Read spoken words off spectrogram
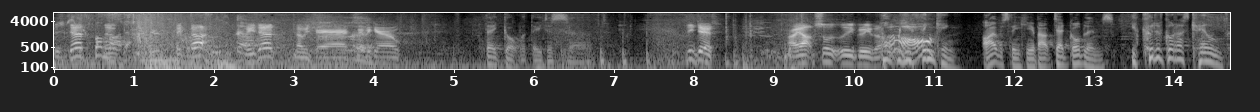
He's dead. No. Take that. Oh, Are you dead? No, he's dead. There we go. They got what they deserved. He did. I absolutely agree with that. What were you thinking? I was thinking about dead goblins, You could have got us killed.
